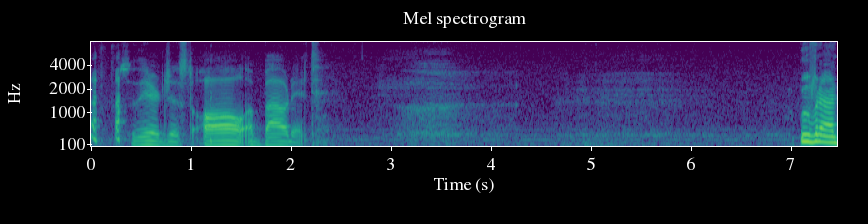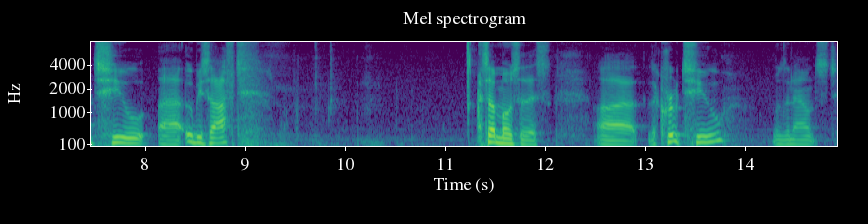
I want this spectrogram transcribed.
So they're just all about it. Moving on to uh, Ubisoft. I saw most of this. Uh, the Crew 2 was announced.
